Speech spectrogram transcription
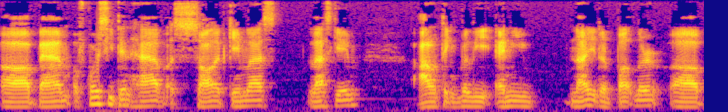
uh, Bam, of course, he didn't have a solid game last, last game. I don't think really any, not even Butler, uh,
